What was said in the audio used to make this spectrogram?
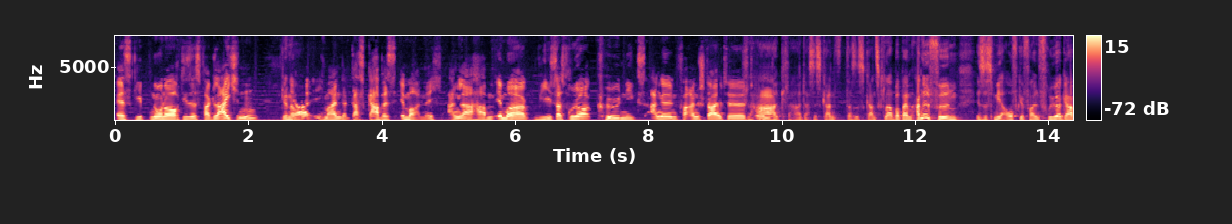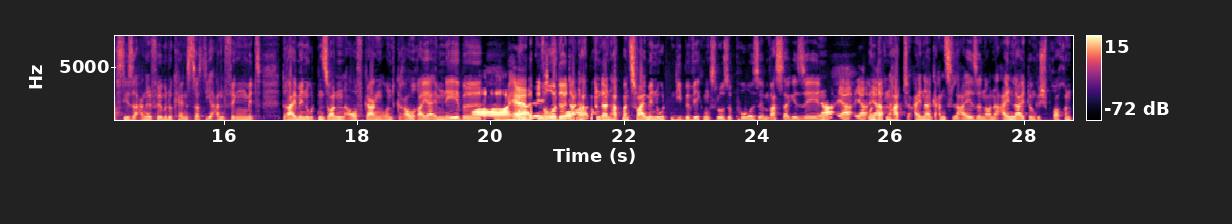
Es gibt nur noch dieses Vergleichen Genau. Ja, ich meine, das gab es immer, nicht? Angler haben immer, wie hieß das früher, Königsangeln veranstaltet. Klar, klar, das ist, ganz, das ist ganz klar. Aber beim Angelfilm ist es mir aufgefallen. Früher gab es diese Angelfilme, du kennst das, die anfingen mit drei Minuten Sonnenaufgang und Graureiher im Nebel. Oh, herrlich. Und dann, wurde, dann, hat man, dann hat man zwei Minuten die bewegungslose Pose im Wasser gesehen. Ja, ja, ja. Und ja. dann hat einer ganz leise noch eine Einleitung gesprochen.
